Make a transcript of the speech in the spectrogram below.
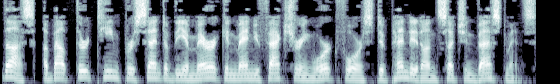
Thus, about 13% of the American manufacturing workforce depended on such investments.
